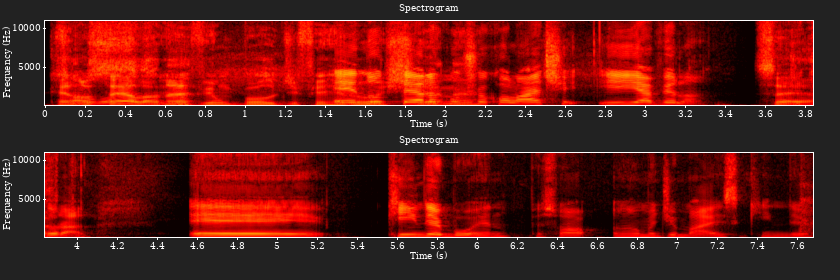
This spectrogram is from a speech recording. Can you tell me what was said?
Que é Nutella, Eu né? vi um bolo de É Ferreiro Nutella Rocher, com né? chocolate e avelã. Certo. Triturado. É, Kinder Bueno. O pessoal ama demais Kinder.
